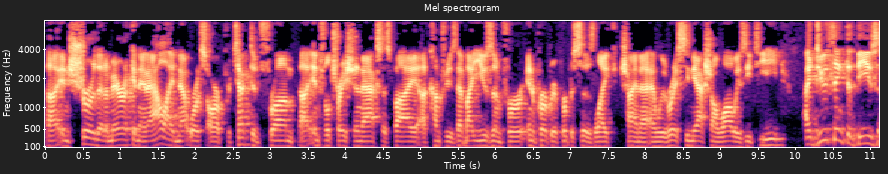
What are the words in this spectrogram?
uh, ensure that American and allied networks are protected from uh, infiltration and access by uh, countries that might use them for inappropriate purposes like China. And we've already seen the action on Huawei ZTE. I do think that these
